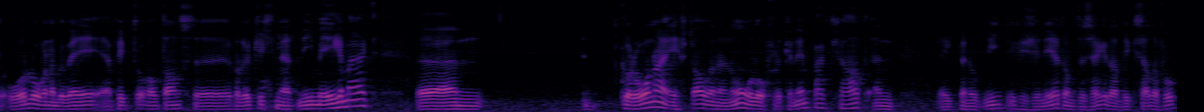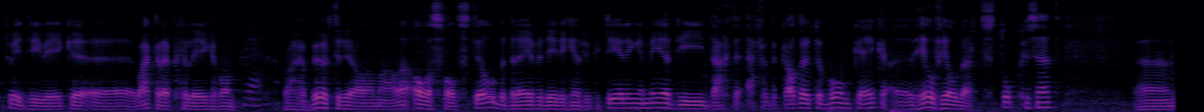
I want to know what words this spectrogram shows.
de oorlogen hebben wij, heb ik toch althans eh, gelukkig net niet meegemaakt. Ehm, corona heeft wel een ongelooflijke impact gehad. En ik ben ook niet gegeneerd om te zeggen dat ik zelf ook twee, drie weken eh, wakker heb gelegen van Ja. wat gebeurt er hier allemaal? Hè? Alles valt stil, bedrijven deden geen recruteringen meer, die dachten even de kat uit de boom kijken. Eh, heel veel werd stopgezet. Ehm,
